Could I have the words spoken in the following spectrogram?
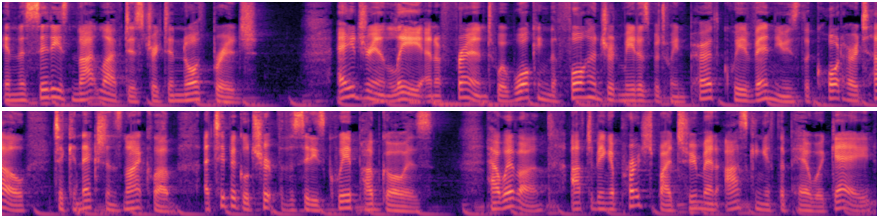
in the city's nightlife district in Northbridge. Adrian Lee and a friend were walking the 400 metres between Perth queer venues, the Court Hotel, to Connections nightclub, a typical trip for the city's queer pub goers. However, after being approached by two men asking if the pair were gay,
